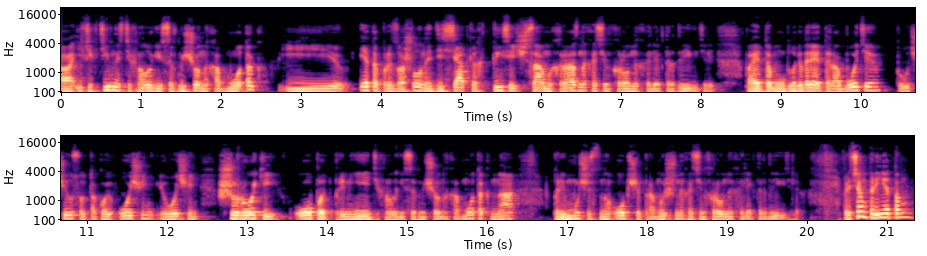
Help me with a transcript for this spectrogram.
а, эффективность технологии совмещенных обмоток, и это произошло на десятках тысяч самых разных асинхронных электродвигателей. Поэтому благодаря этой работе получился вот такой очень и очень широкий опыт применения технологии совмещенных обмоток на преимущественно общепромышленных асинхронных электродвигателях. Причем при этом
